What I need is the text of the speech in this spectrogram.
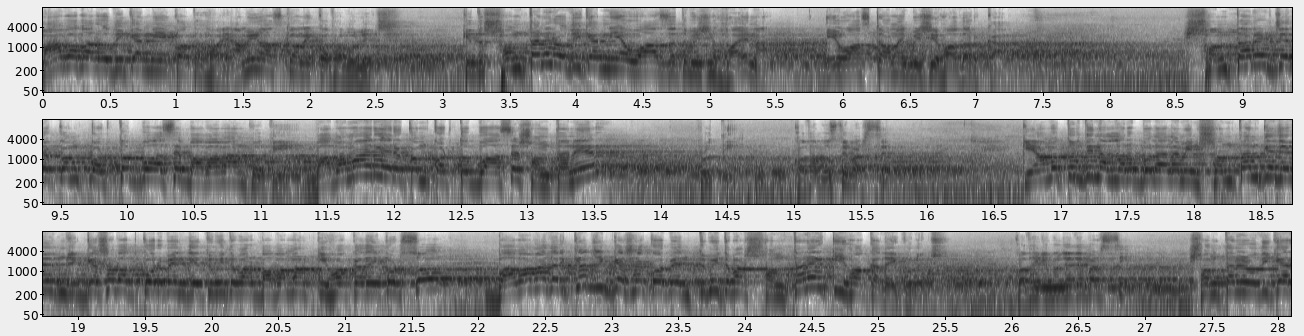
মা বাবার অধিকার নিয়ে কথা হয়। আমিও আজকে অনেক কথা বলেছি। কিন্তু সন্তানের অধিকার নিয়ে ওয়াজ এত বেশি হয় না। এই ওয়াজটা অনেক বেশি হওয়া দরকার। সন্তানের যেরকম কর্তব্য আছে বাবা মার প্রতি, বাবা মায়েরও এরকম কর্তব্য আছে সন্তানের প্রতি। কথা বুঝতে পারছেন? কেয়ামতের দিন আল্লাহ রব্বুল আলমিন সন্তানকে যে জিজ্ঞাসাবাদ করবেন যে তুমি তোমার বাবা মার কি হক আদায় করছ বাবা মাদেরকেও জিজ্ঞাসা করবেন, তুমি তোমার সন্তানের কি হক আদায় করেছ? কথা কি বুঝাতে পারছি? সন্তানের অধিকার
